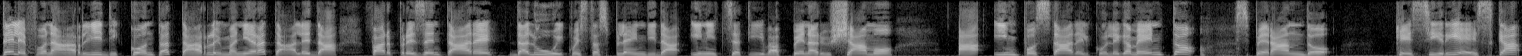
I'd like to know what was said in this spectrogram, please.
telefonargli, di contattarlo in maniera tale da far presentare da lui questa splendida iniziativa. Appena riusciamo a impostare il collegamento, sperando che si riesca,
